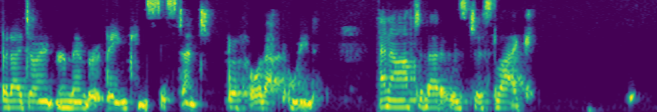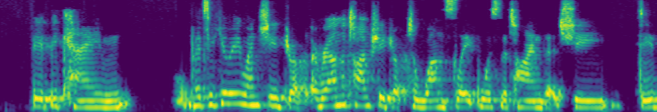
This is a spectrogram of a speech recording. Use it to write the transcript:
but I don't remember it being consistent before that point. And after that, it was just like it became particularly when she dropped around the time she dropped to one sleep was the time that she did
